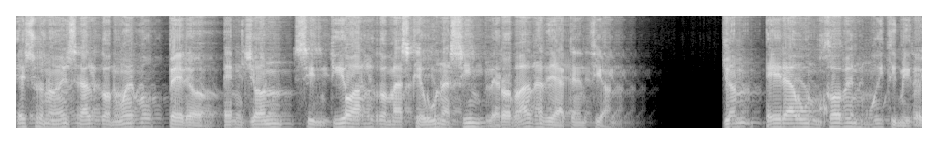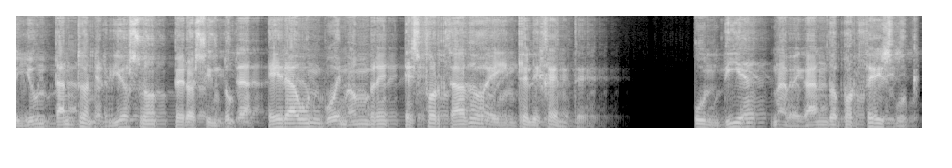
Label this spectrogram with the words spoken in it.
Eso no es algo nuevo, pero, en John, sintió algo más que una simple robada de atención. John, era un joven muy tímido y un tanto nervioso, pero sin duda, era un buen hombre, esforzado e inteligente. Un día, navegando por Facebook,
